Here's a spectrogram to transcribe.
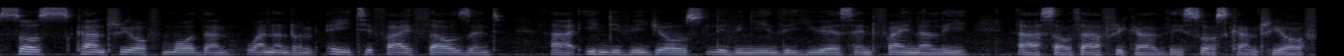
source country of more than 185,000 individuals living in the U.S. and finally South Africa, the source country of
